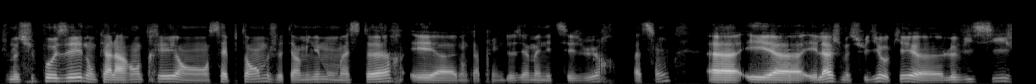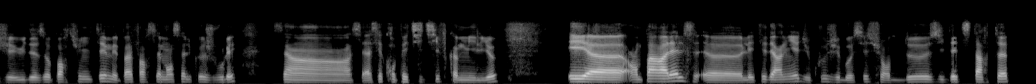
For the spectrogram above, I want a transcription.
je me suis posé donc à la rentrée en septembre, je terminais mon master et euh, donc après une deuxième année de césure, passons. Euh, et, euh, et, là, je me suis dit, ok, le VC, j'ai eu des opportunités, mais pas forcément celles que je voulais. C'est assez compétitif comme milieu. Et euh, en parallèle, euh, l'été dernier, du coup, j'ai bossé sur deux idées de start-up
